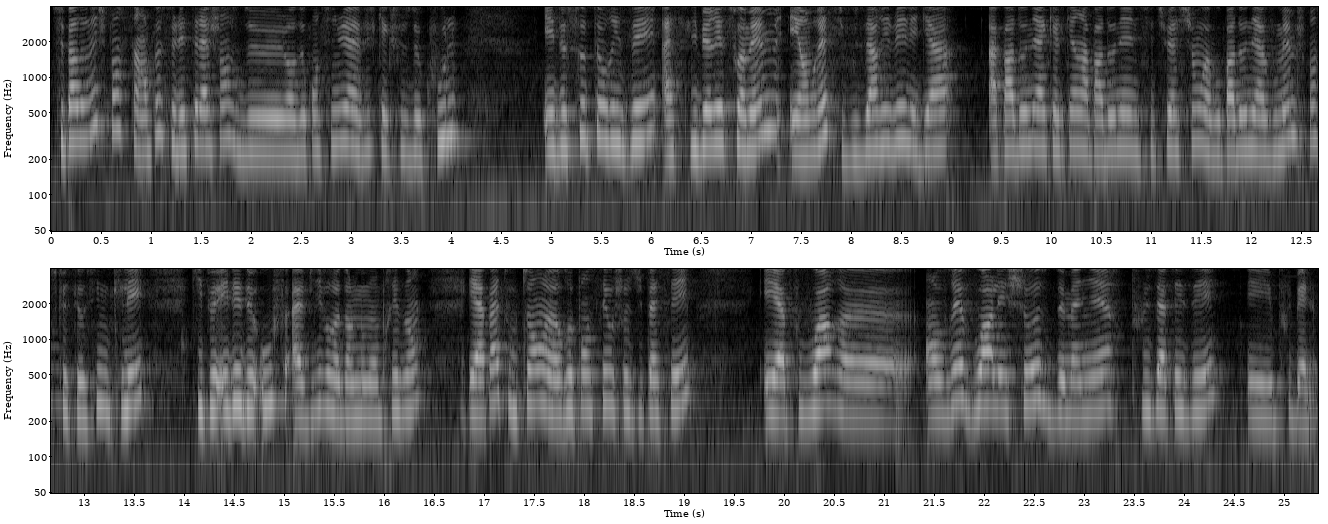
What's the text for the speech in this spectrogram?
se pardonner, je pense, c'est un peu se laisser la chance de, genre, de continuer à vivre quelque chose de cool et de s'autoriser à se libérer soi-même. Et en vrai, si vous arrivez, les gars, à pardonner à quelqu'un, à pardonner à une situation, à vous pardonner à vous-même, je pense que c'est aussi une clé qui peut aider de ouf à vivre dans le moment présent et à pas tout le temps euh, repenser aux choses du passé et à pouvoir euh, en vrai voir les choses de manière plus apaisée et plus belle.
